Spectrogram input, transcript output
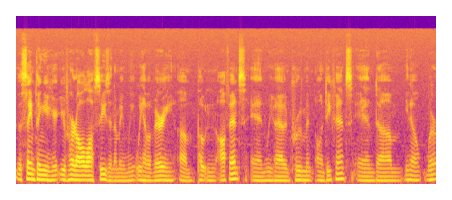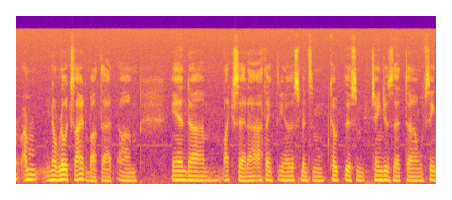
the same thing you you've heard all off season. I mean, we, we have a very um, potent offense, and we have improvement on defense, and um, you know, we're I'm you know real excited about that. Um, and um, like I said, I, I, think you know there's been some coach, there's some changes that uh, we've seen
